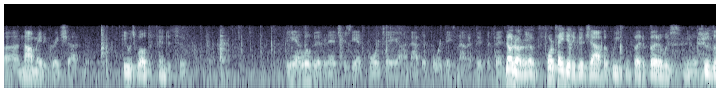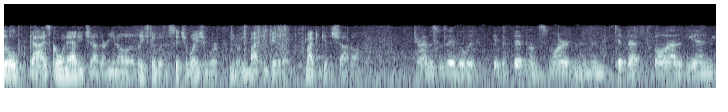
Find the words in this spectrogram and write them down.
uh, Nam made a great shot. He was well defended, too. He had a little bit of an edge because he had Forte on, not that Forte's not a good defender. No, no, no. Forte did a good job, but we, but, but it was, you know, two little guys going at each other, you know, at least it was a situation where, you know, he might could get it, might could get the shot off. Travis was able to get the fifth on Smart and and then tip that ball out at the end.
